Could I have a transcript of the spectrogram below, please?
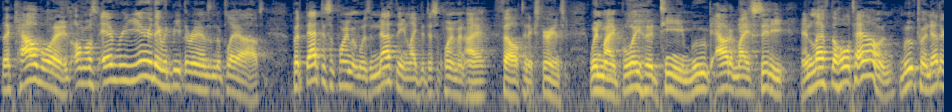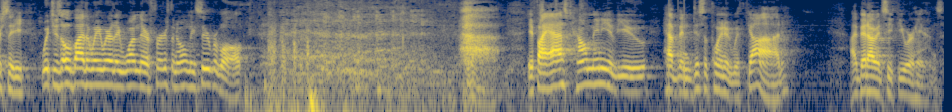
The Cowboys. Almost every year they would beat the Rams in the playoffs. But that disappointment was nothing like the disappointment I felt and experienced when my boyhood team moved out of my city and left the whole town, moved to another city, which is, oh, by the way, where they won their first and only Super Bowl. if I asked how many of you have been disappointed with God, I bet I would see fewer hands.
